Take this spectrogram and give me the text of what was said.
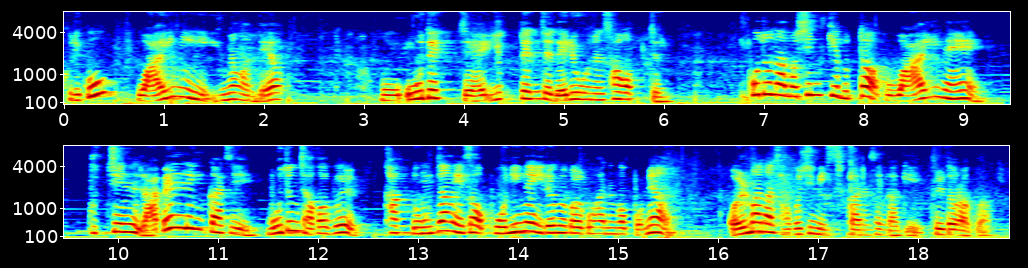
그리고 와인이 유명한데요. 뭐 5대째, 6대째 내려오는 사업들 포도나무 심기부터 그 와인에 붙인 라벨링까지 모든 작업을 각 농장에서 본인의 이름을 걸고 하는 것 보면 얼마나 자부심이 있을까 하는 생각이 들더라고요.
